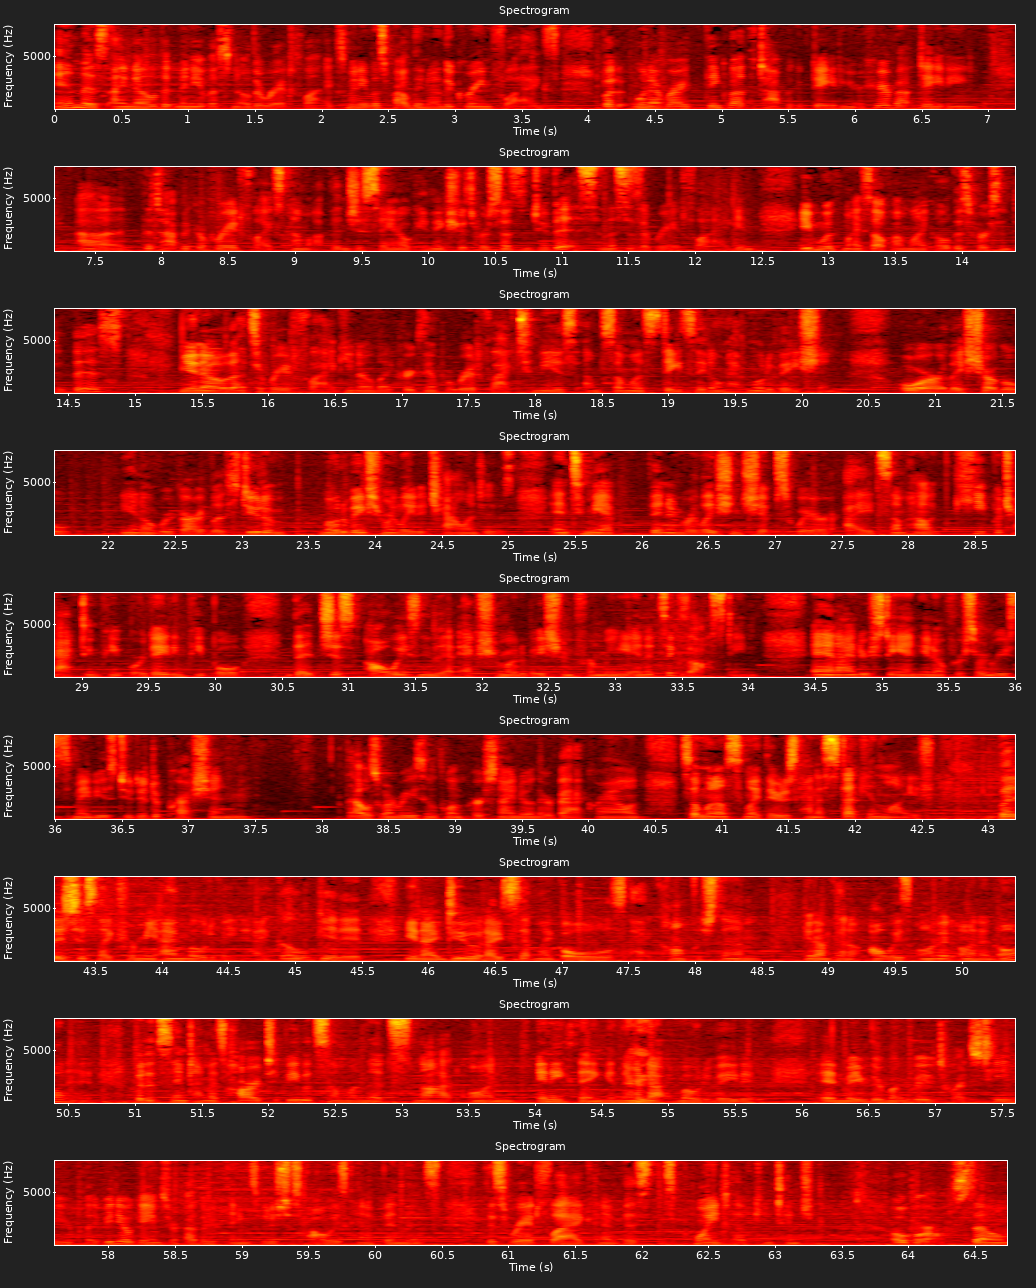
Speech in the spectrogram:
in this, I know that many of us know the red flags. Many of us probably know the green flags. But whenever I think about the topic of dating or hear about dating, uh, the topic of red flags come up and just saying, okay, make sure this person doesn't do this, and this is a red flag. And even with myself, I'm like, oh, this person did this, you know, that's a red flag. You know, like for example, red flag to me is um, someone states they don't have motivation or they struggle you know, regardless, due to motivation related challenges. And to me, I've been in relationships where I somehow keep attracting people or dating people that just always need that extra motivation for me, and it's exhausting. And I understand, you know, for certain reasons, maybe it's due to depression that was one reason with one person I knew in their background. Someone else seemed like they were just kind of stuck in life. But it's just like for me, I'm motivated. I go get it. You know, I do it. I set my goals. I accomplish them. You know, I'm kind of always on it, on and on it. But at the same time, it's hard to be with someone that's not on anything and they're not motivated. And maybe they're motivated to watch TV or play video games or other things, but it's just always kind of been this this red flag, kind of this this point of contention overall. So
